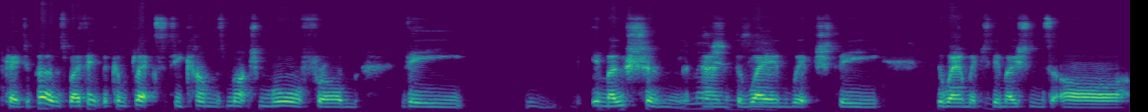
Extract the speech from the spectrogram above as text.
complicated poems, but I think the complexity comes much more from the emotion The and the way yeah. in which the the way in which the emotions are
